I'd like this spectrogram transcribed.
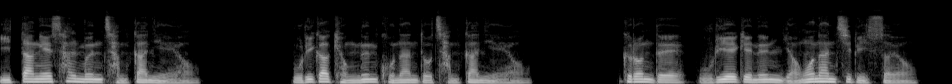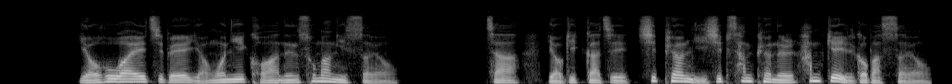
이 땅의 삶은 잠깐이에요. 우리가 겪는 고난도 잠깐이에요. 그런데 우리에게는 영원한 집이 있어요. 여호와의 집에 영원히 거하는 소망이 있어요. 자, 여기까지 시편 23편을 함께 읽어봤어요.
